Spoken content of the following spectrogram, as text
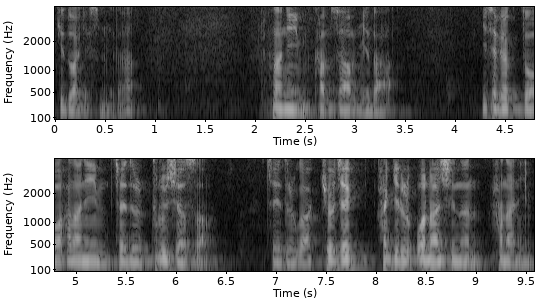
기도하겠습니다. 하나님 감사합니다. 이 새벽도 하나님 저희들 부르셔서 저희들과 교제하기를 원하시는 하나님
